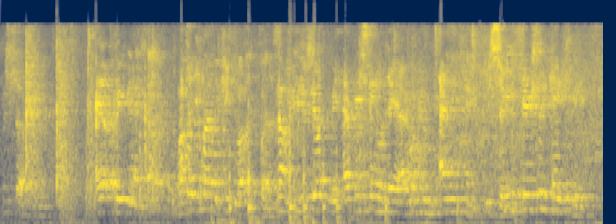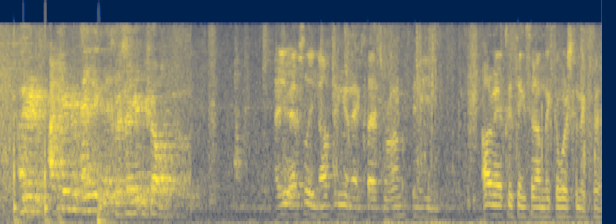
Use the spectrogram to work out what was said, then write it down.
I got creepy next time. I thought you kicking out of the class. No, yells at me every single day. I don't do anything. You serious? Seriously hates me. I mean, I can't do anything in this class. I get in trouble. I do absolutely nothing in that class wrong, and he automatically thinks that I'm like the worst in the class.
